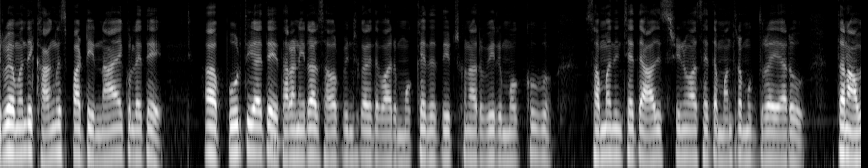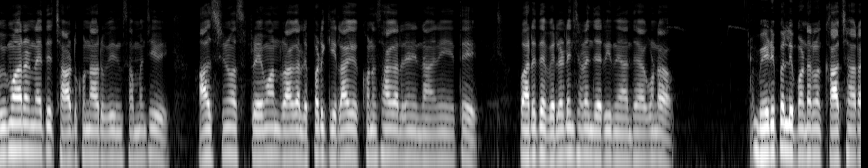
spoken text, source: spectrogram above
ఇరవై మంది కాంగ్రెస్ పార్టీ నాయకులైతే పూర్తిగా అయితే తల నీరాలు సమర్పించుకొని అయితే వారి మొక్క అయితే తీర్చుకున్నారు. వీరి మొక్కుకు సంబంధించి అయితే ఆది శ్రీనివాస్ అయితే మంత్రముగ్ధులయ్యారు. తన అభిమానాన్ని అయితే చాటుకున్నారు. వీరికి సంబంధించి ఆది శ్రీనివాస్ ప్రేమాను రాగాలు ఎప్పటికీ ఇలాగే కొనసాగాలని అయితే వారైతే వెల్లడించడం జరిగింది. అంతేకాకుండా మేడిపల్లి మండలం కాచార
